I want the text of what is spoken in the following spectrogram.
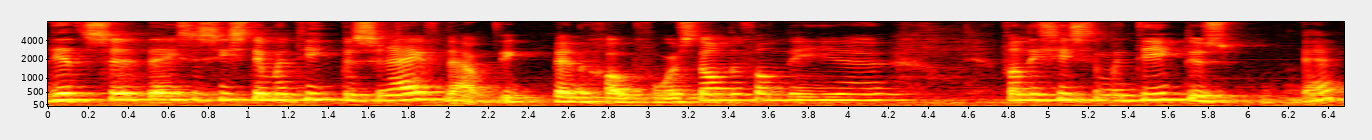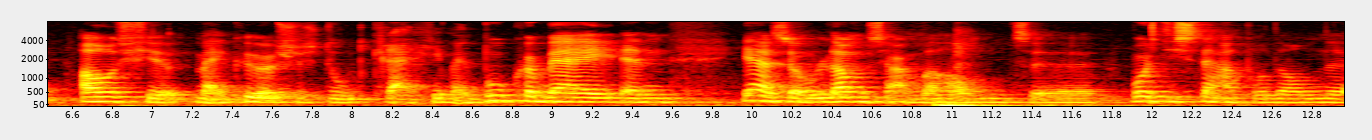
dit, deze systematiek beschrijft. Nou, ik ben een groot voorstander van die, uh, van die systematiek. Dus hè, als je mijn cursus doet, krijg je mijn boek erbij. En ja, zo langzamerhand uh, wordt die stapel dan uh,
